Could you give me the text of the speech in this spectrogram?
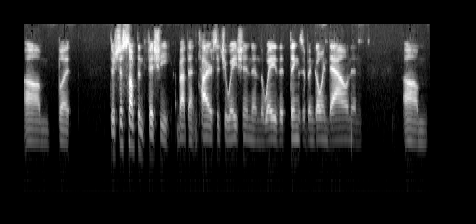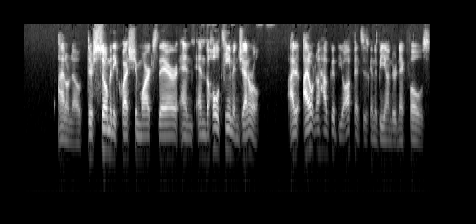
Um, but there's just something fishy about that entire situation and the way that things have been going down and um, I don't know. There's so many question marks there and and the whole team in general. I, I don't know how good the offense is going to be under Nick Foles.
